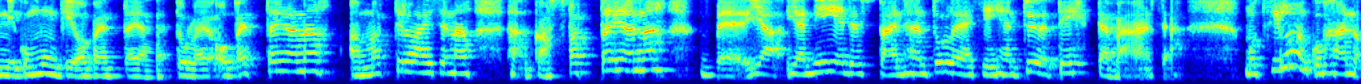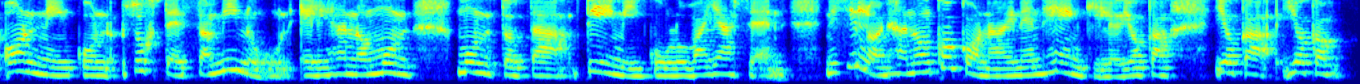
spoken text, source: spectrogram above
niin kuin munkin opettajat tulee opettajana, ammattilaisena, kasvattajana ja, ja niin edespäin. Hän tulee siihen työtehtäväänsä. Mutta silloin kun hän on niin kuin suhteessa minuun, eli hän on mun, mun tota, tiimiin kuuluva jäsen, niin silloin hän on kokonainen henkilö, joka, joka, joka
